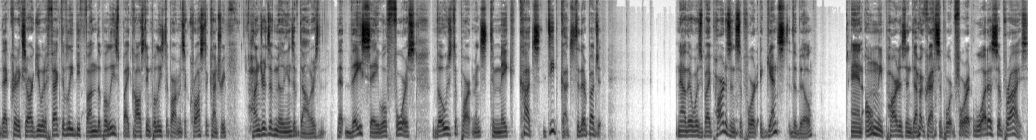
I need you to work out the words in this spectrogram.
that critics argue would effectively defund the police by costing police departments across the country hundreds of millions of dollars that they say will force those departments to make cuts, deep cuts to their budget. Now, there was bipartisan support against the bill and only partisan Democrat support for it. What a surprise.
